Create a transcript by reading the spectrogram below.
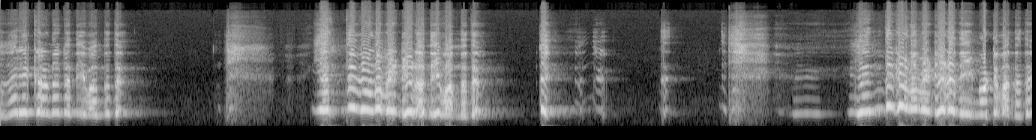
ആരെ കാണാനാ നീ വന്നത്? എന്ത് കാണാൻ വേണ്ടിയാണ് നീ വന്നത്? എന്ത് കാണാൻ വേണ്ടിയാണ് നീ ഇങ്ങോട്ട് വന്നത്?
